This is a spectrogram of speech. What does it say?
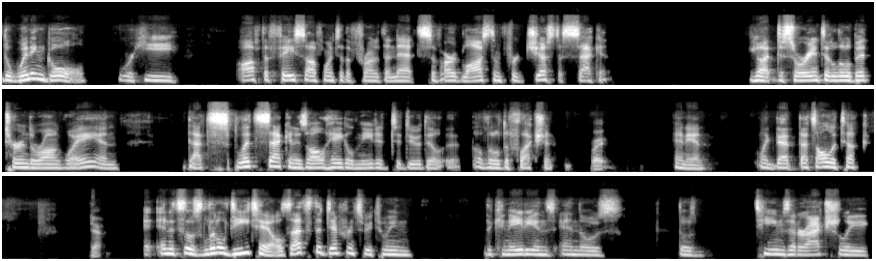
the winning goal where he off the face-off went to the front of the net. Savard lost him for just a second. He got disoriented a little bit, turned the wrong way, and that split second is all Hagel needed to do the a little deflection. Right. And in. Like that, that's all it took Yeah. and it's those little details. That's the difference between the Canadians and those those teams that are actually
